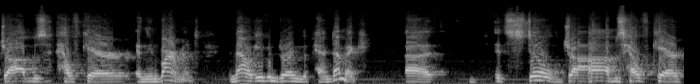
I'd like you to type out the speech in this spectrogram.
jobs, healthcare, and the environment. And now, even during the pandemic, uh, it's still jobs, healthcare,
